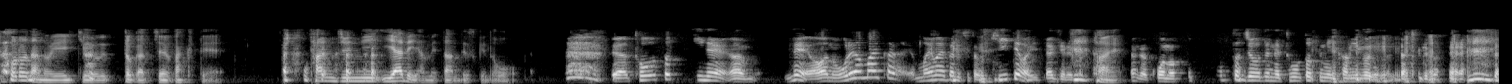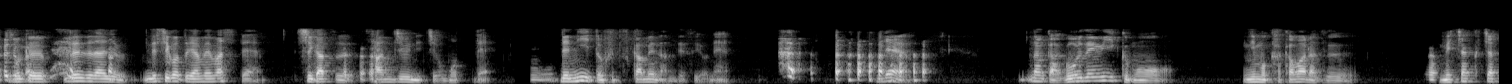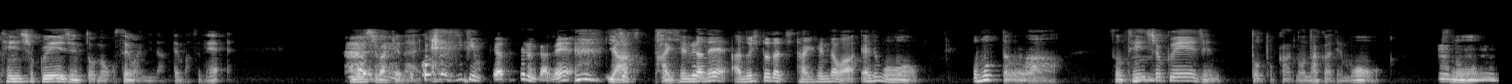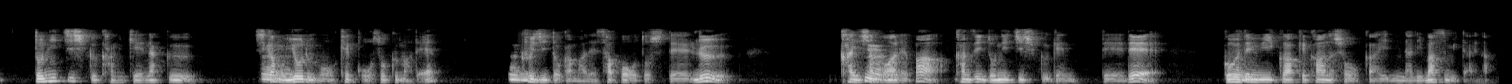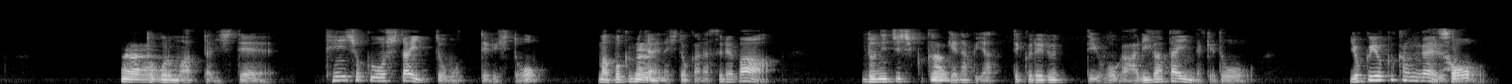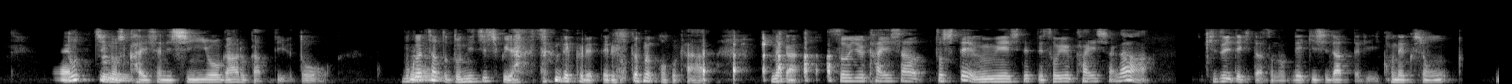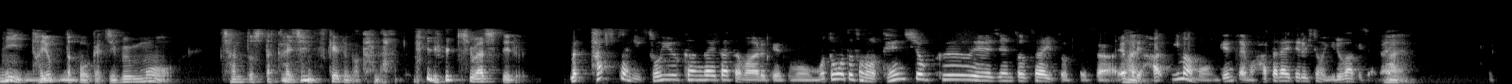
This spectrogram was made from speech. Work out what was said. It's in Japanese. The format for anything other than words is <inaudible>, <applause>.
コロナの影響とかじゃなくて、単純に嫌で辞めたんですけど、いや、唐突にね、あね、あの、俺は前から、前々からちょっと聞いてはいたけれども、はい。なんかこの、ポット上でね、唐突にカミングアウトされたけどね、<laughs> 大丈夫か僕、全然大丈夫。で、仕事辞めまして、4月30日をもって。うんで、ニート2日目なんですよね。<laughs> で、なんかゴールデンウィークも、にもかかわらず、めちゃくちゃ転職エージェントのお世話になってますね。申し訳ないこ。んな時期もやってるんだね。<laughs> いや、大変だね。あの人たち大変だわ。え、でも、思ったのは、その転職エージェントとかの中でも、うん。その土日祝関係なく、しかも夜も結構遅くまで、うん。9時とかまでサポートしてる会社もあれば、完全に土日祝限定で、ゴールデンウィーク明けからの紹介になりますみたいなうん。ところもあったりして、転職をしたいって思ってる人、まあ僕みたいな人からすれば、土日祝関係なくやってくれるっていう方がありがたいんだけど、よくよく考えるとそ、ねどっちの会社に信用があるかっていうと、僕はちゃんと土日祝休んでくれてる人の方が、<laughs> なんか、そういう会社として運営してて、そういう会社が築いてきたその歴史だったり、コネクションに頼った方が自分もちゃんとした会社につけるのかなっていう気はしてる。まあ、確かにそういう考え方もあるけれども、もともとその転職エージェントサイトってさ、やっぱりは、今も現在も働いてる人もいるわけじゃない、はい。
